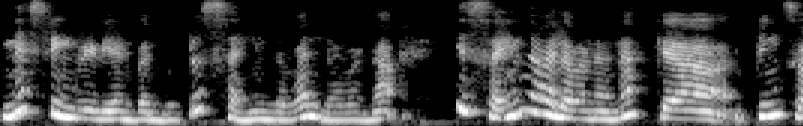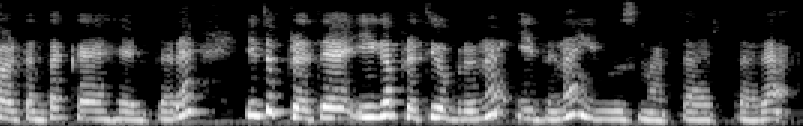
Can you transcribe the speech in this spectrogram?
ನೆಕ್ಸ್ಟ್ ಇಂಗ್ರೀಡಿಯೆಂಟ್ ಬಂದ್ಬಿಟ್ಟು ಸೈಂಧವ ಲವಣ. ಈ ಸೈಂಧವ ಲವಣನ ಕ್ಯಾ ಪಿಂಕ್ ಸಾಲ್ಟ್ ಅಂತ ಕ, ಹೇಳ್ತಾರೆ. ಇದು ಪ್ರತಿ ಈಗ ಪ್ರತಿಯೊಬ್ಬರೂ ಇದನ್ನು ಯೂಸ್ ಮಾಡ್ತಾ ಇರ್ತಾರೆ.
